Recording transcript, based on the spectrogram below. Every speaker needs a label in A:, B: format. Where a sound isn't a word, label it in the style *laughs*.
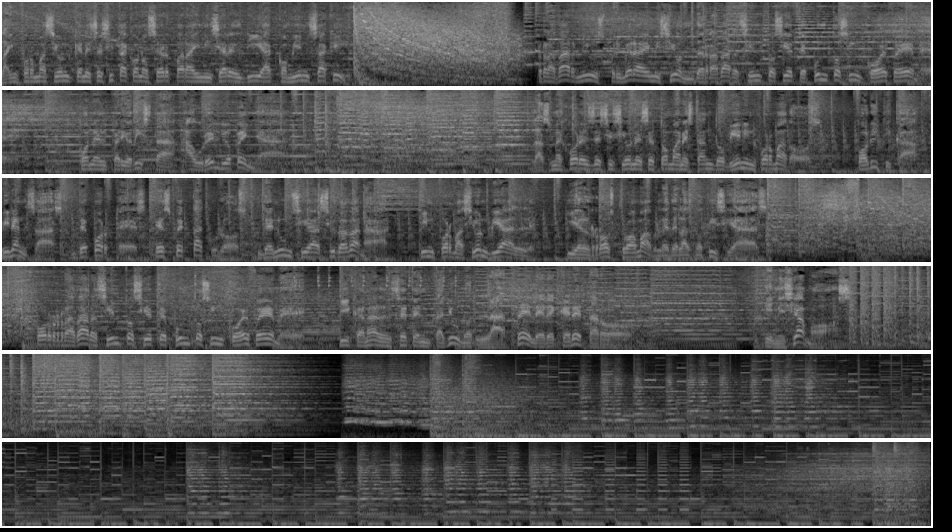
A: La información que necesita conocer para iniciar el día comienza aquí. Radar News, primera emisión de Radar 107.5 FM. Con el periodista Aurelio Peña. Las mejores decisiones se toman estando bien informados. Política, finanzas, deportes, espectáculos, denuncia ciudadana, información vial y el rostro amable de las noticias. Por Radar 107.5 FM y Canal 71, la tele de Querétaro. Iniciamos.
